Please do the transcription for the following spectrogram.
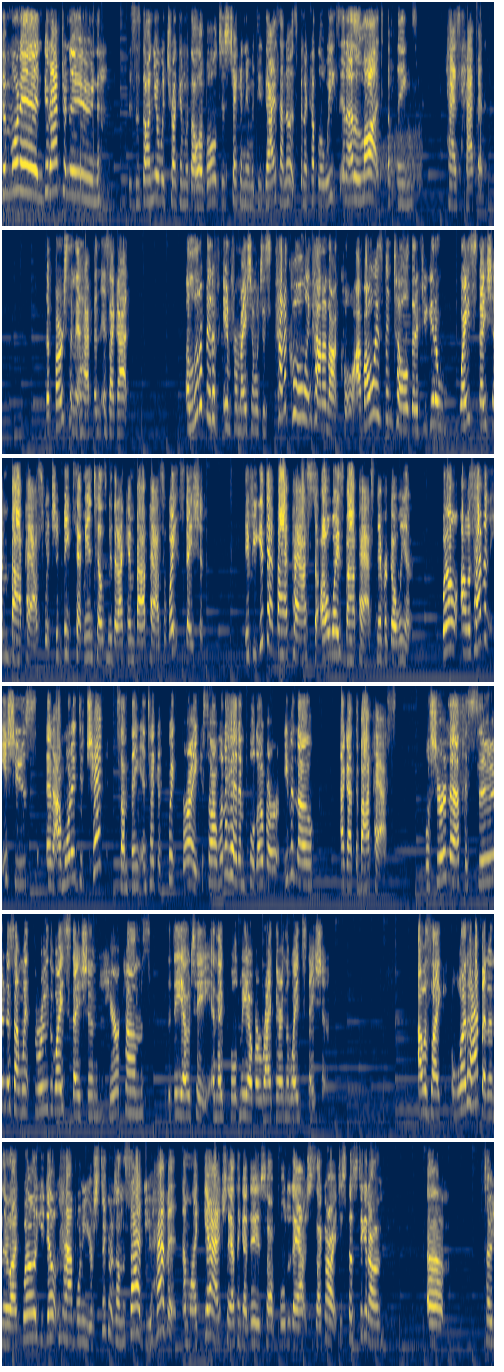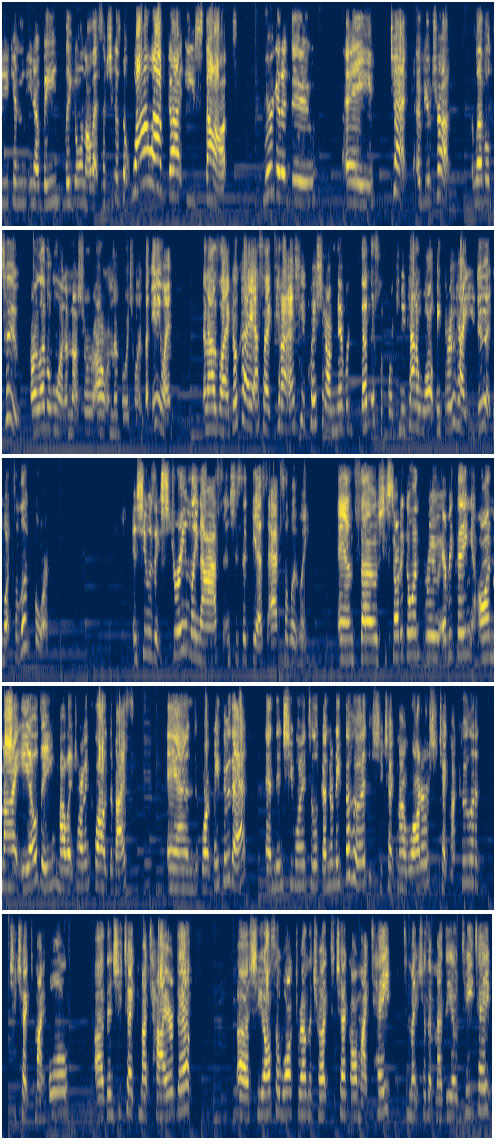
Good morning, good afternoon. This is Donya with Trucking with Olive Oil. Just checking in with you guys. I know it's been a couple of weeks and a lot of things has happened. The first thing that happened is I got a little bit of information, which is kind of cool and kind of not cool. I've always been told that if you get a weigh station bypass, which it beeps at me and tells me that I can bypass a wait station. If you get that bypass, to always bypass, never go in. Well, I was having issues and I wanted to check something and take a quick break. So I went ahead and pulled over, even though I got the bypass. Well, sure enough, as soon as I went through the weigh station, here comes the DOT and they pulled me over right there in the weigh station. I was like, What happened? And they're like, Well, you don't have one of your stickers on the side. Do you have it? I'm like, Yeah, actually, I think I do. So I pulled it out. She's like, All right, just go stick it on. Um, so you can, you know, be legal and all that stuff. She goes, but while I've got you stopped, we're going to do a check of your truck, level two or level one. I'm not sure. I don't remember which one. But anyway, and I was like, okay. I said, can I ask you a question? I've never done this before. Can you kind of walk me through how you do it and what to look for? And she was extremely nice. And she said, yes, absolutely. And so she started going through everything on my ELD, my electronic log device, and worked me through that. And then she wanted to look underneath the hood. She checked my water, she checked my coolant, she checked my oil, uh, then she checked my tire depth. Uh, she also walked around the truck to check all my tape to make sure that my DOT tape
